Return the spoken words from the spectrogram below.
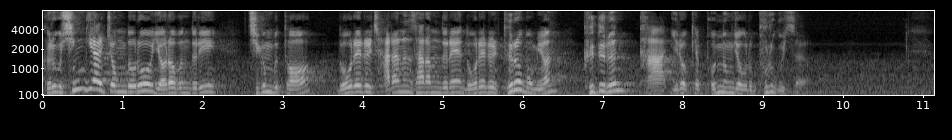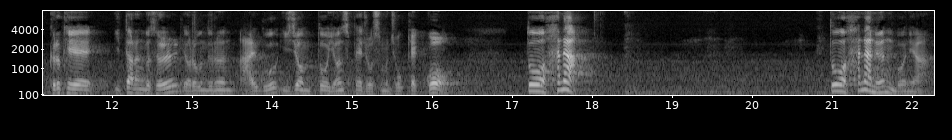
그리고 신기할 정도로 여러분들이 지금부터 노래를 잘하는 사람들의 노래를 들어보면 그들은 다 이렇게 본능적으로 부르고 있어요. 그렇게 있다는 것을 여러분들은 알고 이 점 또 연습해 줬으면 좋겠고 또 하나 또 하나는 뭐냐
